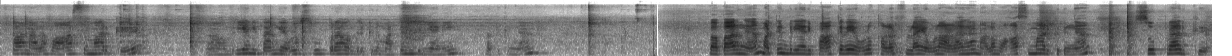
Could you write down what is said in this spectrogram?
அப்பா நல்லா வாசமாக இருக்குது பிரியாணி பாருங்கள் எவ்வளோ சூப்பராக வந்திருக்குன்னு மட்டன் பிரியாணி. பார்த்துக்குங்க. இப்போ பாருங்கள் மட்டன் பிரியாணி பார்க்கவே எவ்வளோ கலர்ஃபுல்லாக எவ்வளோ அழகாக நல்லா வாசமாக இருக்குதுங்க. சூப்பராக இருக்குது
